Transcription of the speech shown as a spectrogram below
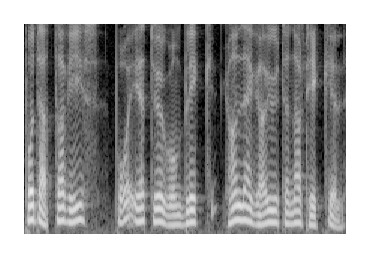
på detta vis på ett ögonblick kan lägga ut en artikel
